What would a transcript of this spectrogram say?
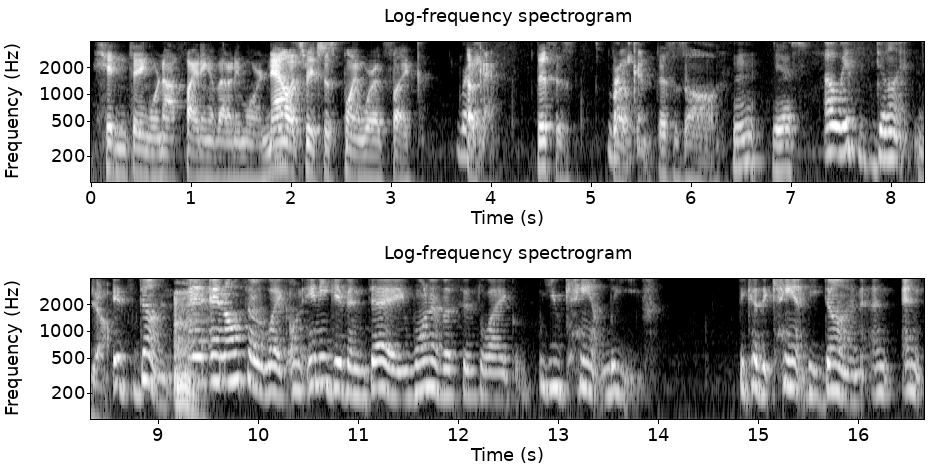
hidden thing we're not fighting about anymore. Now it's reached this point where it's like, Right. okay, this is Right. broken. This is all, Mm, yes. oh it's done yeah. it's done and, and also like on any given day one of us is like you can't leave because it can't be done and and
